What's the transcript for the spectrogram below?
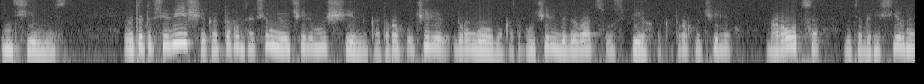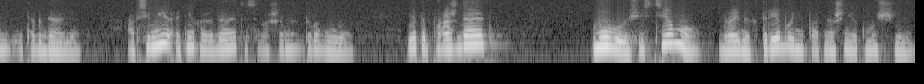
интимность. Вот это все вещи, которым совсем не учили мужчины, которых учили другому, которых учили добиваться успеха, которых учили бороться, быть агрессивными и так далее. А в семье от них ожидается совершенно другое. И это порождает новую систему двойных требований по отношению к мужчинам.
